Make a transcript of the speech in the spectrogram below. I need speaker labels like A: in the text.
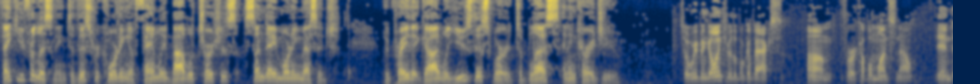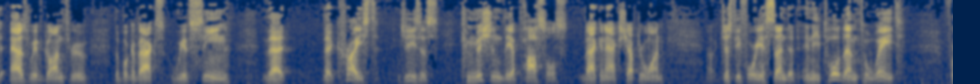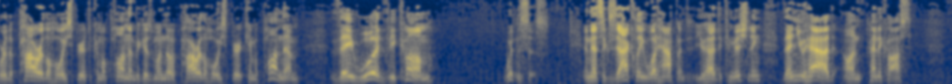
A: Thank you for listening to this recording of Family Bible Church's Sunday morning message. We pray that God will use this word to bless and encourage you.
B: So, we've been going through the book of Acts um, for a couple months now. And as we've gone through the book of Acts, we have seen that, that Christ, Jesus, commissioned the apostles back in Acts chapter 1, uh, just before he ascended. And he told them to wait for the power of the Holy Spirit to come upon them, because when the power of the Holy Spirit came upon them, they would become witnesses. And that's exactly what happened. You had the commissioning, then you had on Pentecost,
